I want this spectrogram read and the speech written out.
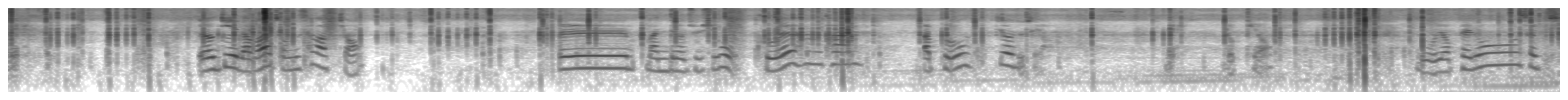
네. 여기에다가 정사각형 을 만들어 주시고 그에 한 칸 앞으로 띄워주세요. 네, 이렇게요. 그리고 옆에도 설치.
